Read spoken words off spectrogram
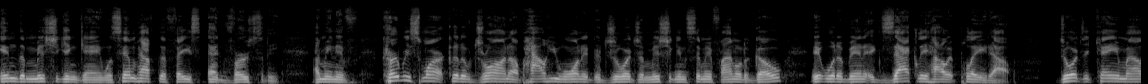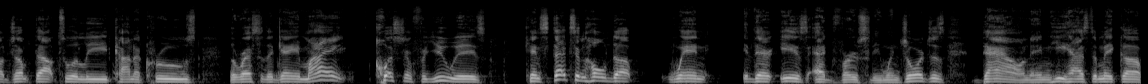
in the Michigan game was him have to face adversity. I mean, if Kirby Smart could have drawn up how he wanted the Georgia Michigan semifinal to go, it would have been exactly how it played out. Georgia came out, jumped out to a lead, kind of cruised the rest of the game. My question for you is can Stetson hold up when there is adversity. When Georgia's down and he has to make a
